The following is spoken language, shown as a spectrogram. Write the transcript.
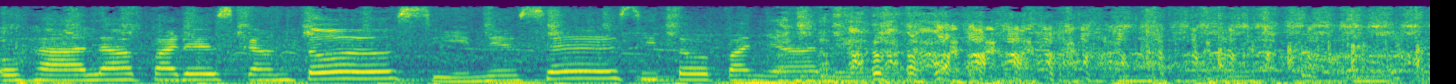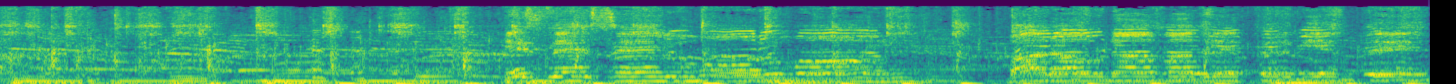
Ojalá aparezcan todos si necesito pañales. Este es el humor, humor, para una madre ferviente,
